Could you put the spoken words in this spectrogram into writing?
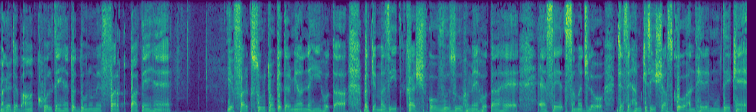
مگر جب آنکھ کھولتے ہیں، تو دونوں میں فرق پاتے ہیں۔ یہ فرق صورتوں کے درمیان نہیں ہوتا، بلکہ مزید کشف و وضوح میں ہوتا ہے۔ ایسے سمجھ لو، جیسے ہم کسی شخص کو اندھیرے منہ دیکھیں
